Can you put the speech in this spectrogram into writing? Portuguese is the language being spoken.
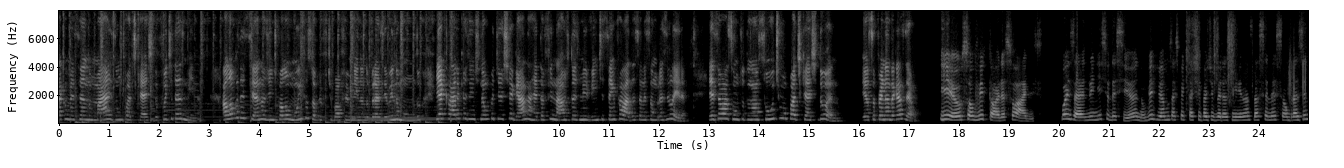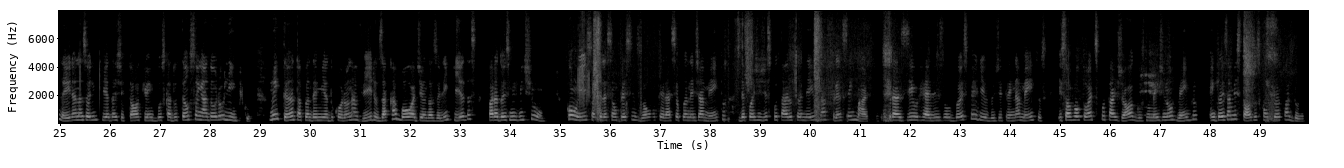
Está começando mais um podcast do Fute das Minas. Ao longo desse ano, a gente falou muito sobre o futebol feminino no Brasil e no mundo, e é claro que a gente não podia chegar na reta final de 2020 sem falar da seleção brasileira. Esse é o assunto do nosso último podcast do ano. Eu sou Fernanda Gazel. E eu sou Vitória Soares. Pois é, no início desse ano, vivemos a expectativa de ver as meninas da seleção brasileira nas Olimpíadas de Tóquio em busca do tão sonhado ouro olímpico. No entanto, a pandemia do coronavírus acabou adiando as Olimpíadas para 2021. Com isso, a seleção precisou alterar seu planejamento depois de disputar o torneio da França em março. O Brasil realizou dois períodos de treinamentos e só voltou a disputar jogos no mês de novembro em dois amistosos contra o Equador.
